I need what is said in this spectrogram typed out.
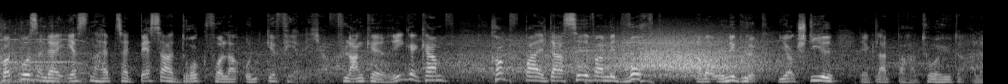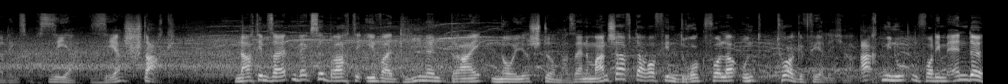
Cottbus in der ersten Halbzeit besser, druckvoller und gefährlicher. Flanke, Regekampf, Kopfball da Silva mit Wucht, aber ohne Glück. Jörg Stiel, der Gladbacher Torhüter, allerdings auch sehr, sehr stark. Nach dem Seitenwechsel brachte Ewald Lienen drei neue Stürmer. Seine Mannschaft daraufhin druckvoller und torgefährlicher. Acht Minuten vor dem Ende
